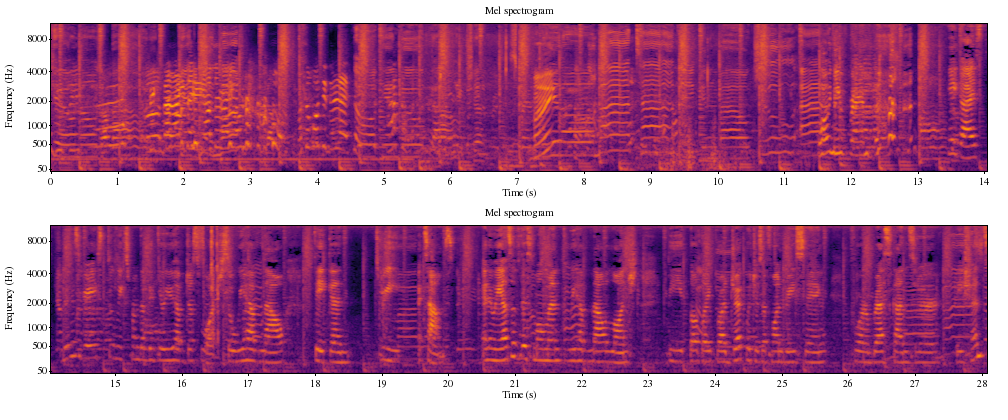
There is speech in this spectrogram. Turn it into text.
kill knows about it. No, I can't do without you. Spending all my time thinking about you. I Wow, new friend! hey guys, this is Grace, two weeks from the video you have just watched. So we have now taken three exams. Anyway, as of this moment, we have now launched the Totoy Project, which is a fundraising for breast cancer patients.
